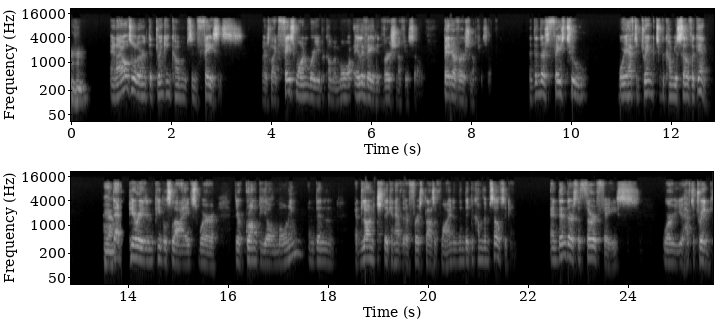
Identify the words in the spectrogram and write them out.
Mhm. And I also learned that drinking comes in phases. There's like phase one where you become a more elevated version of yourself, better version of yourself. And then there's phase two, where you have to drink to become yourself again. Yeah. That period in people's lives where they're grumpy all morning, and then at lunch they can have their first glass of wine, and then they become themselves again. And then there's the third phase where you have to drink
